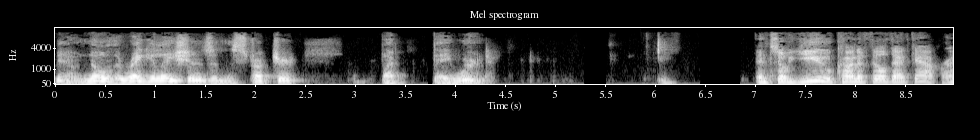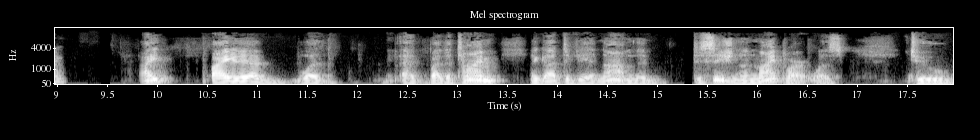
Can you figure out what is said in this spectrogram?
you know know the regulations and the structure, but they weren't. And so you kind of filled that gap, right? I I uh, was at, by the time I got to Vietnam, the decision on my part was to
